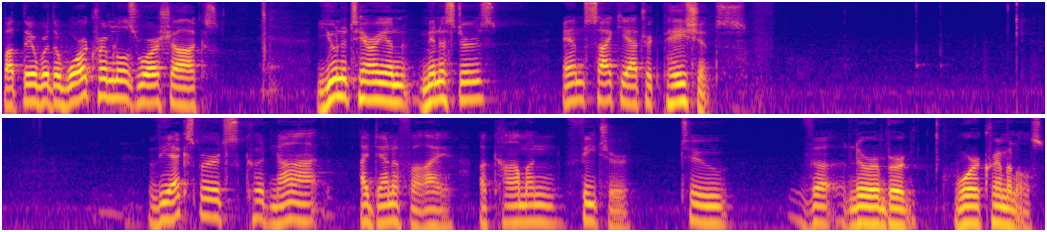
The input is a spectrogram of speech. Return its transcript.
But there were the war criminals' Rorschachs, Unitarian ministers, and psychiatric patients. The experts could not identify a common feature to the Nuremberg war criminals.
